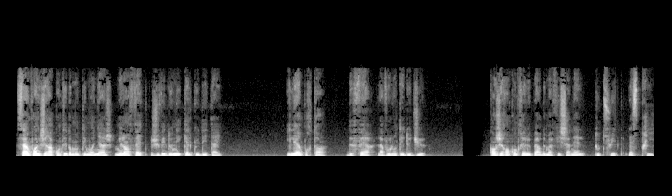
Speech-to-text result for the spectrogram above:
C'est un point que j'ai raconté dans mon témoignage, mais là, en fait, je vais donner quelques détails. Il est important de faire la volonté de Dieu. Quand j'ai rencontré le père de ma fille Chanel, tout de suite, l'esprit,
